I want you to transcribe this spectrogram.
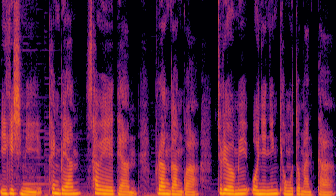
이기심이 팽배한 사회에 대한 불안감과 두려움이 원인인 경우도 많다.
